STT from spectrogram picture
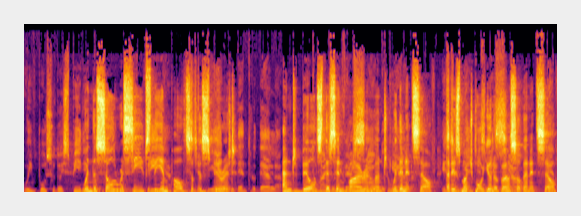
o impulso do espírito, When the soul receives the impulse of the Spirit and builds this environment within itself that is much more universal than itself,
